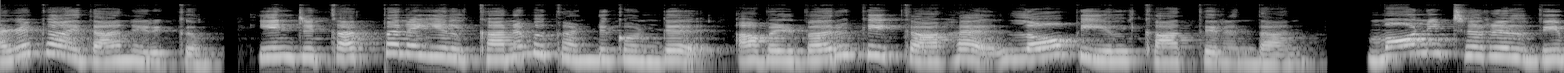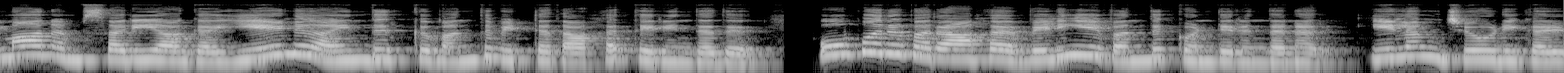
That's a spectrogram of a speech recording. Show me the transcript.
அழகாய்தான் இருக்கும் என்று கற்பனையில் கனவு கண்டு கொண்டு அவள் வருகைக்காக லாபியில் காத்திருந்தான். மானிட்டரில் விமானம் சரியாக ஏழு ஐந்திற்கு வந்துவிட்டதாக தெரிந்தது. ஒவ்வொருவராக வெளியே வந்து கொண்டிருந்தனர். இளம் ஜோடிகள்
